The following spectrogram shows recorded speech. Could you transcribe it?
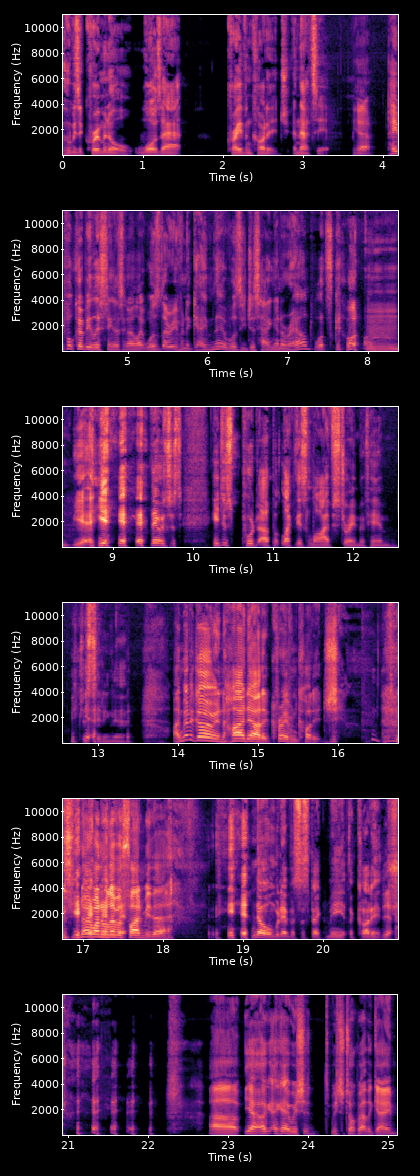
who was a criminal, was at Craven Cottage, and that's it. Yeah, people could be listening to this and going like, "Was there even a game there? Was he just hanging around? What's going on?" Mm, yeah, yeah. There was just he just put up like this live stream of him just Yeah. sitting there. I'm going to go and hide out at Craven Cottage. no one will ever find me there. no one would ever suspect me at the cottage. Yeah. uh, yeah. Okay. We should we should talk about the game.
